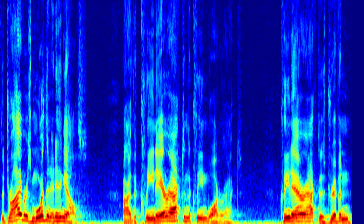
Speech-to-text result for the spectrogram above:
The drivers, more than anything else, are the Clean Air Act and the Clean Water Act. Clean Air Act has driven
